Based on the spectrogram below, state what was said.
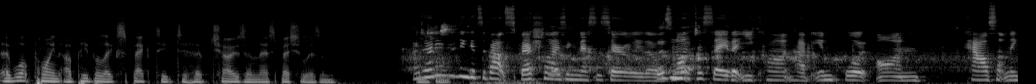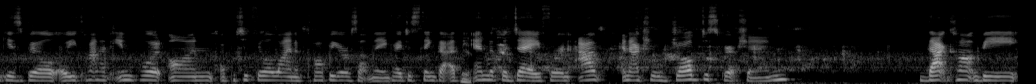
At what point are people expected to have chosen their specialism? I don't even think it's about specializing necessarily, though. it's not to say that you can't have input on how something is built or you can't have input on a particular line of copy or something. I just think that at the yeah. end of the day, for an an actual job description, that can't be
